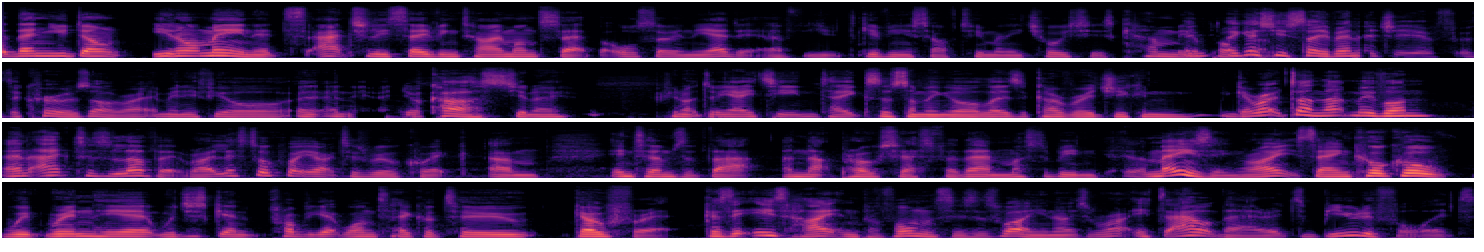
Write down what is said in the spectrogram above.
but then you don't. You know what I mean? It's actually saving time on set, but also in the edit of you giving yourself too many choices can be a problem. I guess you save energy of, of the crew as well, right? I mean, if you're and, and your cast, you know, if you're not doing 18 takes of something or loads of coverage, you can go right done that, move on. And actors love it, right? Let's talk about your actors real quick. Um, in terms of that and that process for them must have been amazing, right? Saying, "Cool, cool, we- we're in here. We're just going to probably get one take or two. Go for it." Because it is heightened performances as well. You know, it's right. It's out there. It's beautiful. It's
